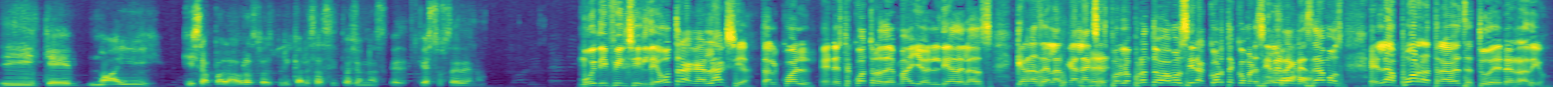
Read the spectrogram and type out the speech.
y que no hay quizá palabras para explicar esas situaciones que, que suceden, ¿no? Muy difícil, de otra galaxia, tal cual, en este 4 de mayo, el día de las guerras de las galaxias. Por lo pronto vamos a ir a corte comercial y regresamos en la porra a través de tu DN Radio.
